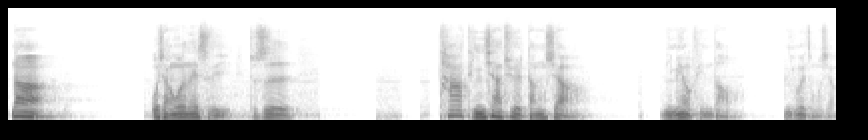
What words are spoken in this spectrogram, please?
那我想问 Leslie，就是他停下去的当下，你没有听到，你会怎么想？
